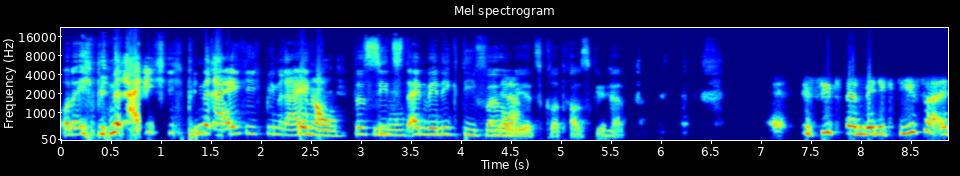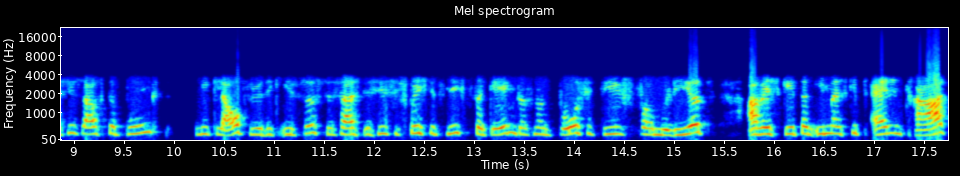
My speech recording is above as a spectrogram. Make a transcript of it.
oder ich bin reich, ich bin reich, ich bin reich. genau. Das genau. sitzt ein wenig tiefer, Ja. habe ich jetzt gerade rausgehört. Äh, es sitzt ein wenig tiefer. Es ist auch der Punkt, wie glaubwürdig ist es. Das heißt, es ist, es spricht jetzt nichts dagegen, dass man positiv formuliert, aber es geht dann immer, es gibt einen Grad,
